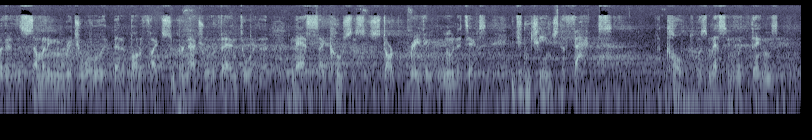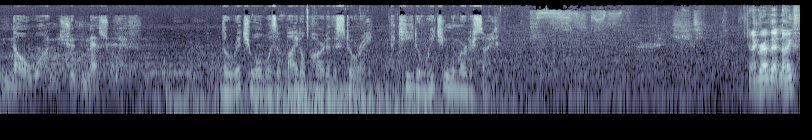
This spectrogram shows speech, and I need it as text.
Whether the summoning ritual had been a bona fide supernatural event or the mass psychosis of stark raving lunatics, it didn't change the facts. The cult was messing with things no one should mess with. The ritual was a vital part of the story, the key to reaching the murder site. Can I grab that knife?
